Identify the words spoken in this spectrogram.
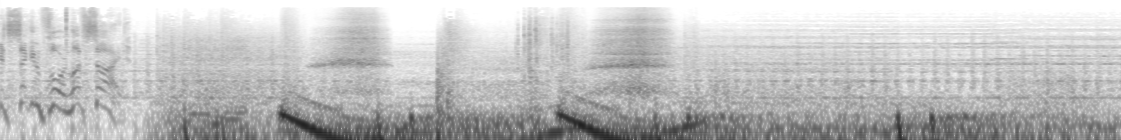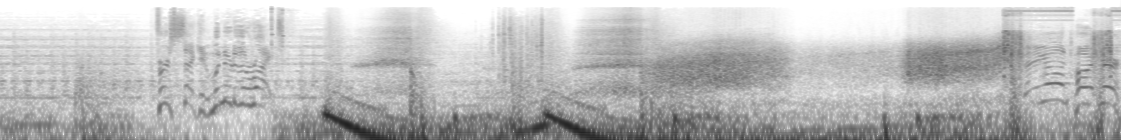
Target second floor, left side. First second, window to the right. Bang on, partner!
